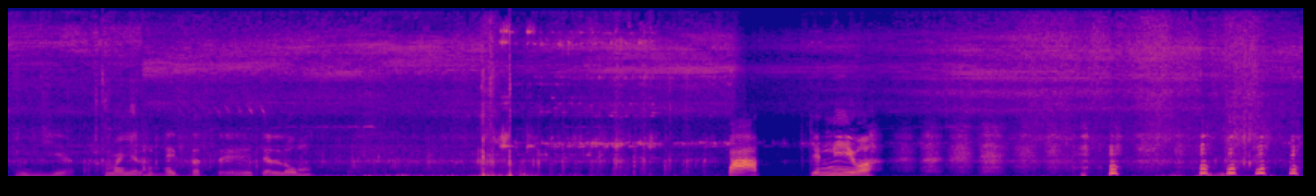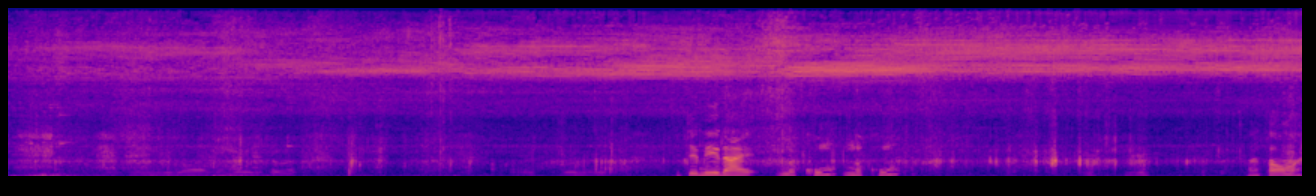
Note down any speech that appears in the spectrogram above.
เฮ้ยเหี้ยทำไมยังไอ้สเตย์จะล้มป้าบเจนนี่วะเจนนี่ได้นกคุ้มนกคุ้มมาสองมา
